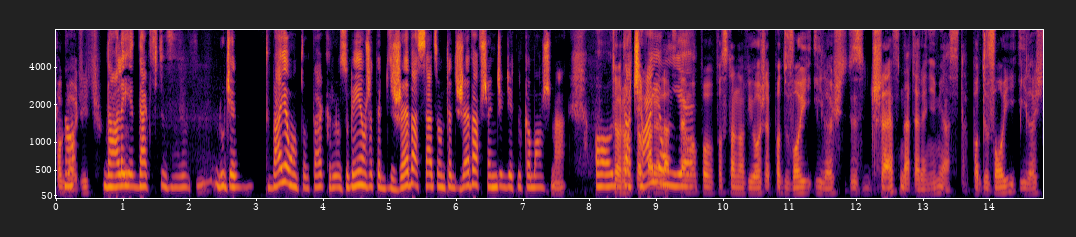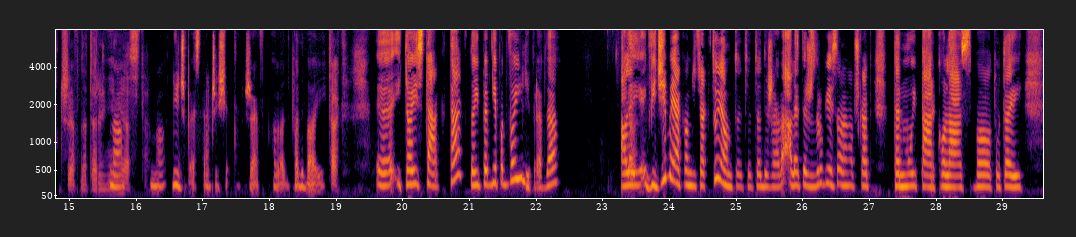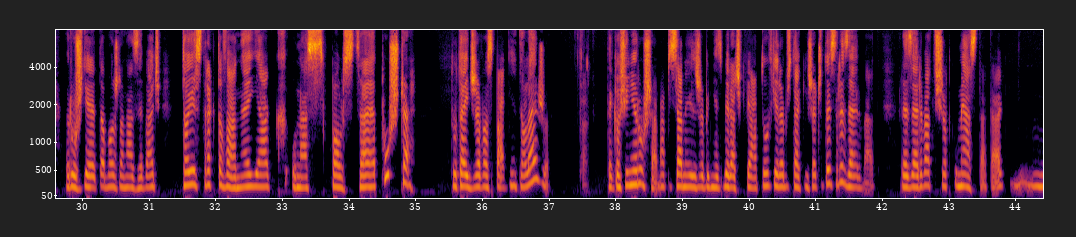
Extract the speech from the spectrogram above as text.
pogodzić. No ale jednak w, w, ludzie dbają o to, tak? Rozumieją, że te drzewa sadzą te drzewa wszędzie, gdzie tylko można. Toronto parę Otaczają lat je. temu po, postanowiło, że podwoi ilość drzew na terenie miasta. Podwoi ilość drzew na terenie No. miasta. No, liczbę znaczy się tych drzew podwoi. Tak. E, I to jest tak, tak? No i pewnie podwoili, prawda? Ale Tak. widzimy, jak oni traktują te, te, te drzewa, ale też z drugiej strony na przykład ten mój park o las, bo tutaj różnie to można nazywać, to jest traktowane jak u nas w Polsce puszcze. Tutaj drzewo spadnie, to leży. Tak. Tego się nie rusza. Napisane jest, żeby nie zbierać kwiatów, nie robić takich rzeczy. To jest rezerwat. Rezerwat w środku miasta, tak?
